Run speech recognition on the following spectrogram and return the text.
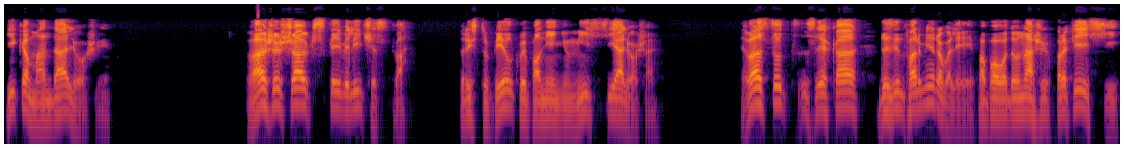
и команда Алеши. «Ваше шахское величество!» — приступил к выполнению миссии Алеша. Вас тут слегка дезинформировали по поводу наших профессий,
